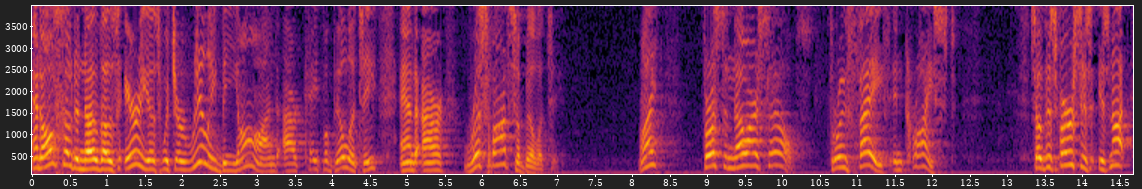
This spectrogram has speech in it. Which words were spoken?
and also to know those areas which are really beyond our capability and our responsibility. Right? For us to know ourselves through faith in Christ. So this verse is, is not,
